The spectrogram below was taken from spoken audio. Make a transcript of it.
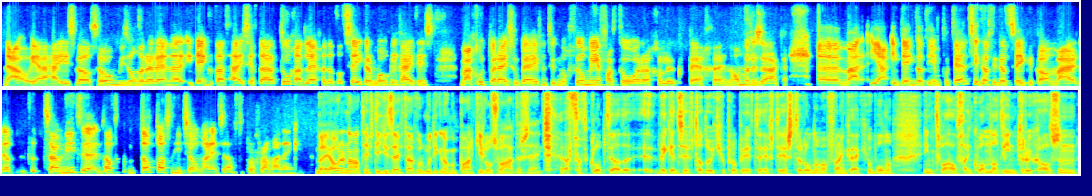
Nou ja, hij is wel zo'n bijzondere renner. Ik denk dat als hij zich daarop toe gaat leggen, dat dat zeker een mogelijkheid is. Maar goed, Parijs-Roubaix heeft natuurlijk nog veel meer factoren. Geluk, pech en andere zaken. Uh, maar ja, ik denk dat hij in potentie dat hij dat zeker kan. Maar dat, dat, zou niet, uh, dat, dat past niet zomaar in hetzelfde programma, denk ik. Bij jou, Renaat, heeft hij gezegd, daarvoor moet ik nog een paar kilo zwaarder zijn. Ja, dat klopt. Ja. De, Wiggins heeft dat ooit geprobeerd. Hij heeft de eerste ronde van Frankrijk gewonnen in 12 en kwam nadien terug als een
